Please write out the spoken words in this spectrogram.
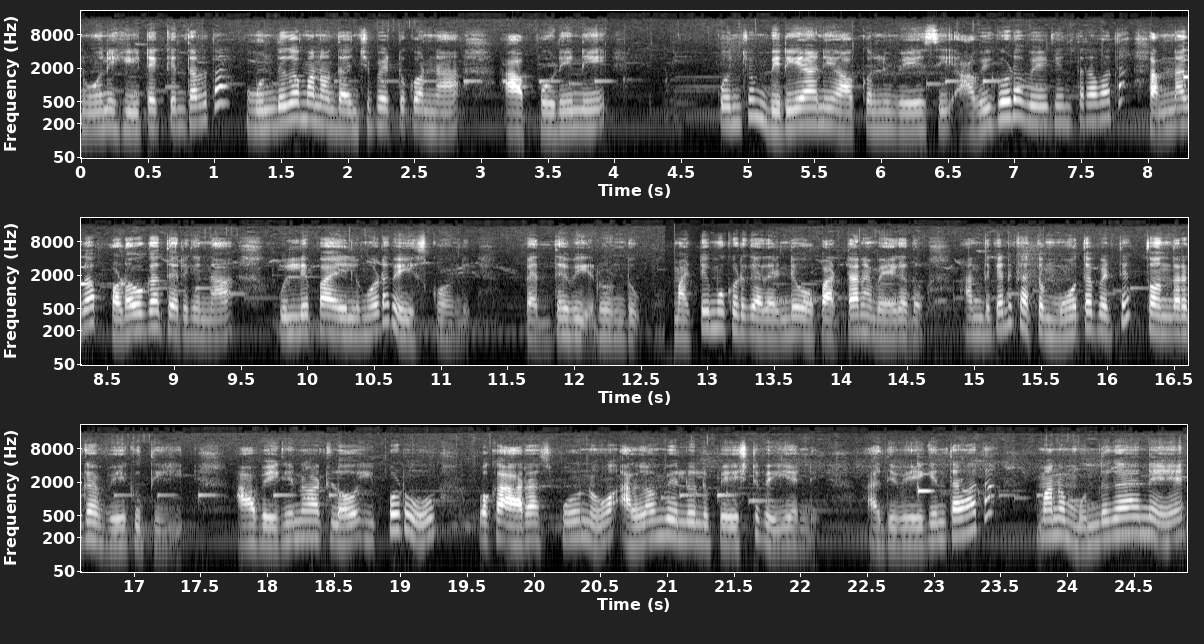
నూనె హీట్ ఎక్కిన తర్వాత ముందుగా మనం దంచి పెట్టుకున్న ఆ పొడిని కొంచెం బిర్యానీ ఆకుల్ని వేసి అవి కూడా వేగిన తర్వాత సన్నగా పొడవుగా తరిగిన ఉల్లిపాయలు కూడా వేసుకోండి. పెద్దవి రెండు. మట్టి ముక్కుడు కదండి ఓ పట్టాన వేగదు. అందుకని కథ మూత పెడితే తొందరగా వేగుతాయి. ఆ వేగినాట్లో ఇప్పుడు ఒక అర స్పూను అల్లం వెల్లుల్లి పేస్ట్ వేయండి. అది వేగిన తర్వాత మనం ముందుగానే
